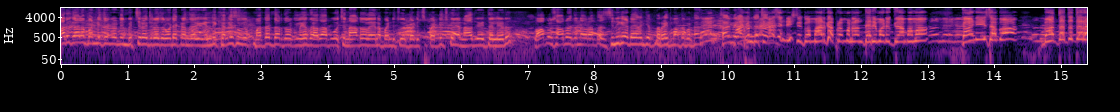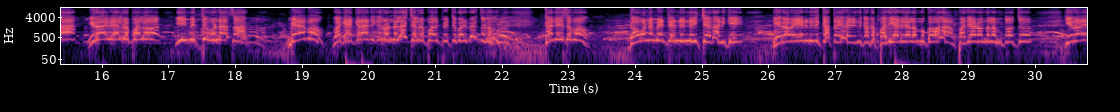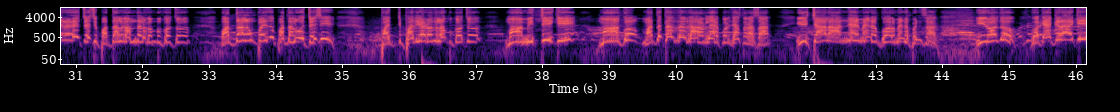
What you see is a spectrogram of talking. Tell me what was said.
ఆరుగాలం పండించినటువంటి మిర్చి రైతు రోజు రోడ్ ఎక్కడం జరిగింది. కనీసం మద్దతు ధర దొరకలేదు. దాదాపు వచ్చి నాలుగు రోజులైనా పండించుకొని పట్టించు పట్టించుకునే నాదు రైతు లేడు. లోపల షాపులు అవుతున్నారు అంతా సినిగేట్ అయ్యారని చెప్తున్నారు రైతు మాతో పడ్డారు సార్ మీరు ఎక్కడి నుంచి వచ్చారు? గ్రామము. కనీసం మద్దతు ధర ఇరవై వేల రూపాయలు ఈ మిర్చి ఉండాలి సార్. మేము ఒక ఎకరానికి రెండు లక్షల రూపాయలు పెట్టుబడి పెడుతున్నాము. కనీసము గవర్నమెంట్ ఇచ్చేదానికి ఇరవై ఎనిమిది కట్ట ఇరవై ఎనిమిది కట్ట పదిహేడు వేలు అమ్ముకోవాలా? పదిహేడు వందలు అమ్ముకోవచ్చు. ఇరవై ఇరవై వచ్చేసి పద్నాలుగు వందలకు అమ్ముకోవచ్చు. పద్నాలుగు ముప్పై ఐదు పద్నాలుగు వచ్చేసి పది పదిహేడు వందలు అమ్ముకోవచ్చు. మా మిర్చికి మాకు మద్దతు లేకుండా చేస్తారా సార్? ఇది చాలా అన్యాయమైన ఘోరమైన పని సార్. ఈరోజు ఒక ఎకరాకి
